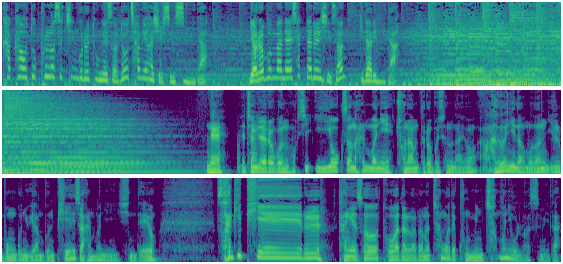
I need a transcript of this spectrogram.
카카오톡 플러스 친구를 통해서도 참여하실 수 있습니다. 여러분만의 색다른 시선 기다립니다. 네, 애청자 여러분 혹시 이옥선 할머니 조남 들어보셨나요? 아흔이 넘은 일본군 위안분 피해자 할머니이신데요. 사기 피해를 당해서 도와달라는 청와대 국민청원이 올라왔습니다.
